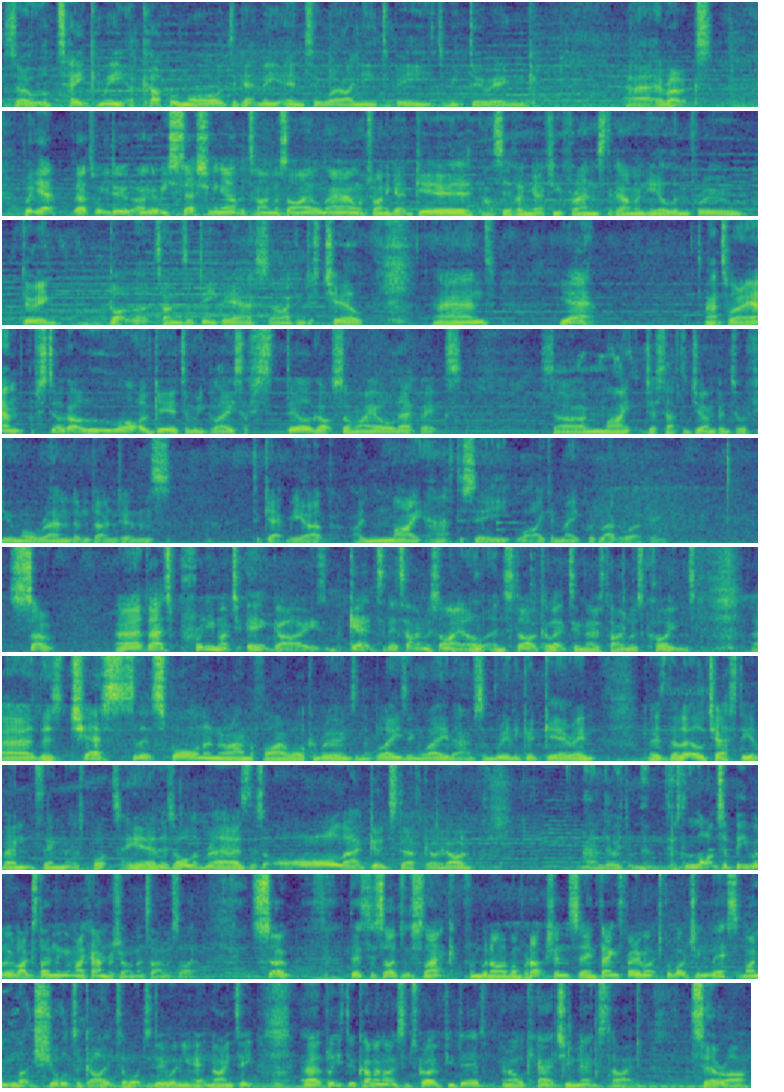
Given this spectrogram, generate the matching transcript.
So it will take me a couple more to get me into where I need to be to be doing uh, heroics. But yeah, that's what you do. I'm going to be sessioning out the Timeless Isle now, trying to get gear. I'll see if I can get a few friends to come and heal them through doing buttload tons of DPS so I can just chill. And yeah, that's where I am. I've still got a lot of gear to replace. I've still got some of my old epics. So I might just have to jump into a few more random dungeons to get me up. I might have to see what I can make with leatherworking. So, uh, that's pretty much it, guys. Get to the Timeless Isle and start collecting those Timeless coins. Uh, there's chests that spawn around the Firewalker Ruins and the Blazing Way that have some really good gear in. There's the little chesty event thing that was put here. There's all the rares. There's all that good stuff going on. And there, there's lots of people who like standing in my camera shot on the Timeless Isle. So, this is Sergeant Slack from Banana Bomb Productions saying thanks very much for watching this, my much shorter guide to what to do when you hit 90. Uh, please do comment, like, subscribe if you did, and I'll catch you next time. ta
